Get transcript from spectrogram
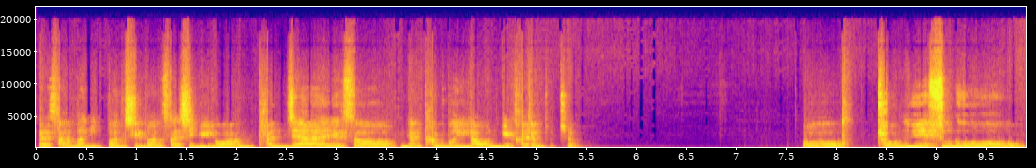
자, 3번, 6번, 7번, 42번. 반자에서 그냥 당번이 나오는 게 가장 좋죠. 어, 경우의 수로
